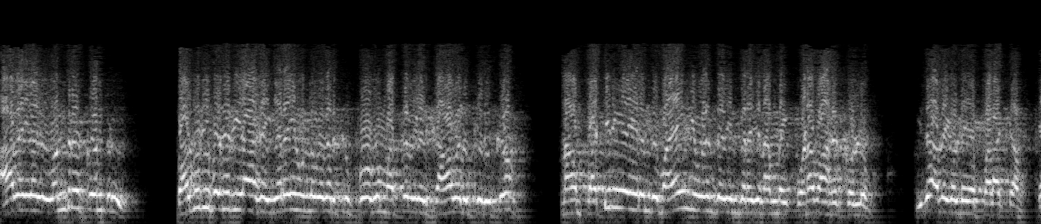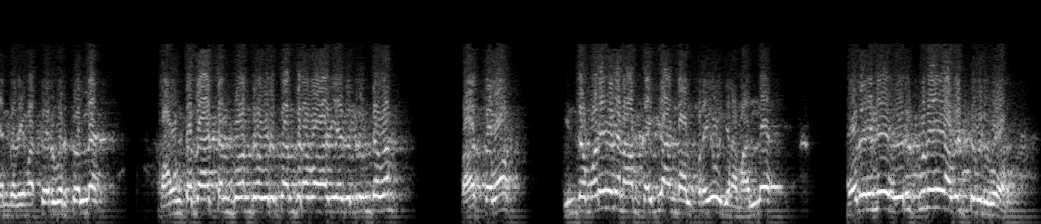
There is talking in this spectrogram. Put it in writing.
அவைகள் ஒன்றுக்கொன்று பகுதி பகுதியாக இறை உண்ணுவதற்கு போகும் மற்றவர்கள் காவலுக்கு இருக்கும். நாம் பட்டினியை இருந்து மயங்கி விழுந்ததின் பிறகு நம்மை உணவாக கொள்ளும். இது அவைகளுடைய பழக்கம் என்பதை மற்றொருவர் சொல்ல மவுண்ட் பேட்டன் போன்ற ஒரு தந்திரவாதி அதில் இருந்தவன் பார்த்தவா? இந்த முறையில நாம் கையாண்டால் பிரயோஜனம் அல்ல. முதலிலே ஒரு குதிரையை அவிழ்த்து விடுவோம்.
